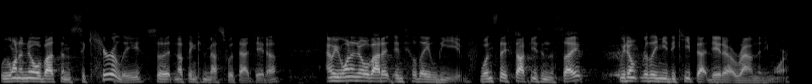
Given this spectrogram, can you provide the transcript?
We want to know about them securely so that nothing can mess with that data and we want to know about it until they leave. Once they stop using the site, we don't really need to keep that data around anymore.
